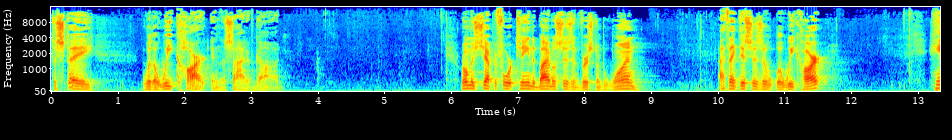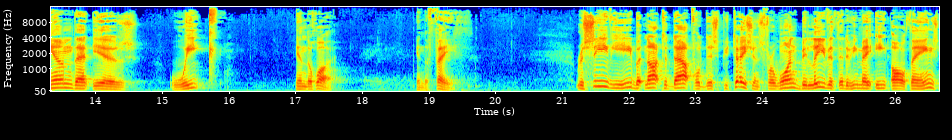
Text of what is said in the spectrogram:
to stay with a weak heart in the sight of God. Romans chapter 14, the Bible says in verse number 1, I think this is a, a weak heart. Him that is weak in the what? In the faith. Receive ye, but not to doubtful disputations. For one believeth that he may eat all things,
